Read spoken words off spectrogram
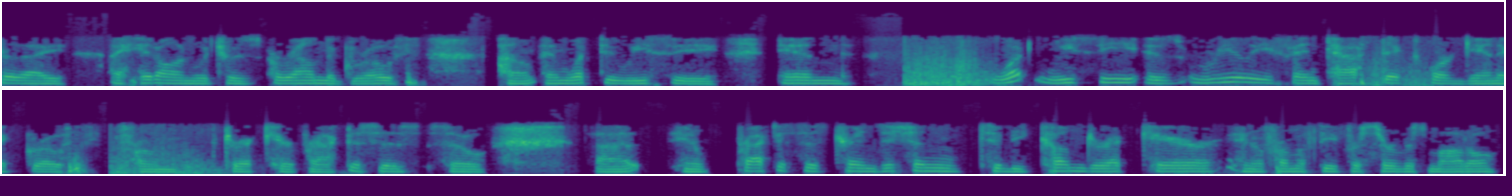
sure that I I hit on, which was around the growth um, and what do we see and what we see is really fantastic organic growth from direct care practices. So, uh, you know, practices transition to become direct care, you know, from a fee-for-service model.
